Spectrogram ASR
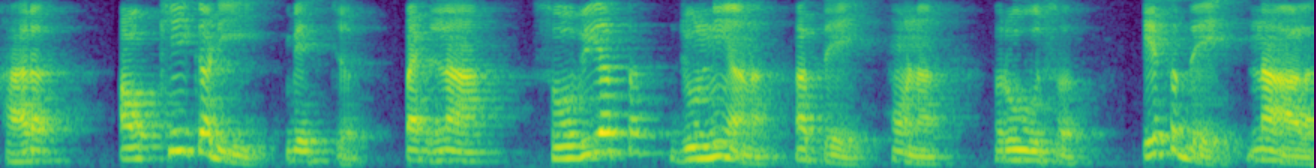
ਹਰ ਔਖੀ ਘੜੀ ਵਿੱਚ ਪਹਿਲਾਂ ਸੋਵੀਅਤ ਯੂਨੀਅਨ ਅਤੇ ਹੁਣ ਰੂਸ ਇਸ ਦੇ ਨਾਲ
